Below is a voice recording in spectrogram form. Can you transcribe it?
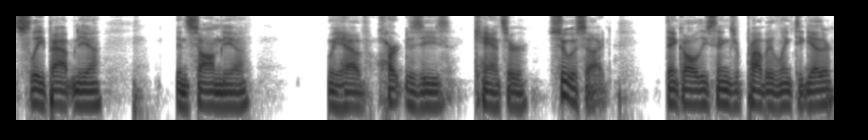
Sleep apnea, insomnia, we have heart disease, cancer, suicide. Think all these things are probably linked together,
